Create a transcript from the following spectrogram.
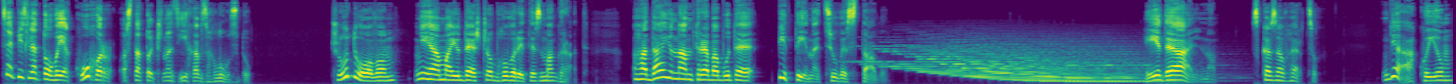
Це після того, як кухар остаточно з'їхав з глузду. Чудово. Я маю дещо обговорити з Маград. Гадаю, нам треба буде піти на цю виставу. Ідеально, сказав герцог. Дякую,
